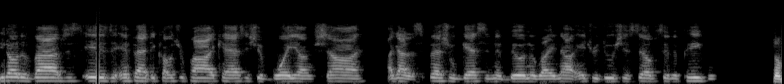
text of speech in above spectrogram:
You know the vibes. This is the Impact the Culture Podcast. It's your boy Young Shon. I got a special guest in the building right now. Introduce yourself to the people. The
